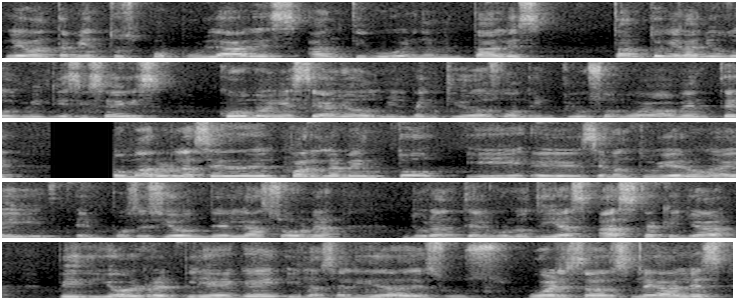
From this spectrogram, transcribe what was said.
levantamientos populares antigubernamentales tanto en el año 2016 como en este año 2022, donde incluso nuevamente tomaron la sede del Parlamento y eh, se mantuvieron ahí en posesión de la zona durante algunos días hasta que ya pidió el repliegue y la salida de sus fuerzas leales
